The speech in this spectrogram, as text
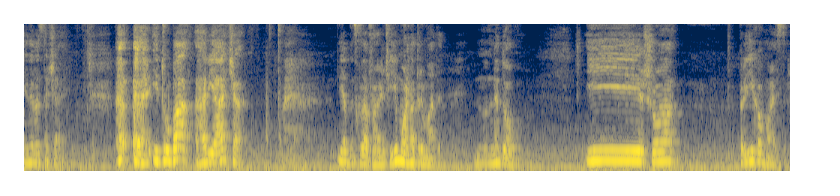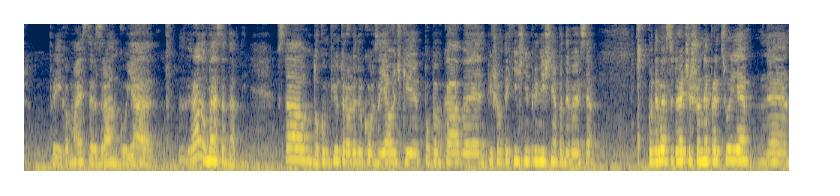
і не вистачає. І труба гаряча. Я б не сказав, що гаряча, її можна тримати. Ну, недовго. І що приїхав майстер. Приїхав майстер зранку. Я... Ранок в мене стандартний. Встав до комп'ютера, видрукував заявочки, попив кави, пішов в технічні приміщення, подивився. Подивився, до речі, що не працює. е,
